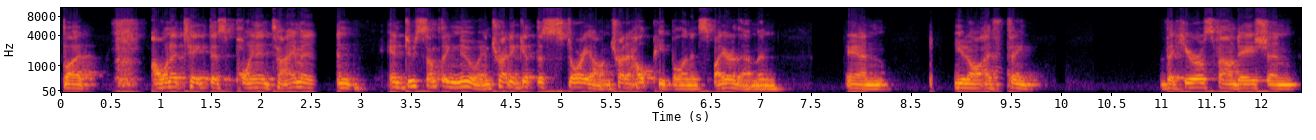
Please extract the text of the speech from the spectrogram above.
But I want to take this point in time and, and and do something new and try to get this story out and try to help people and inspire them and and you know i think the heroes foundation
